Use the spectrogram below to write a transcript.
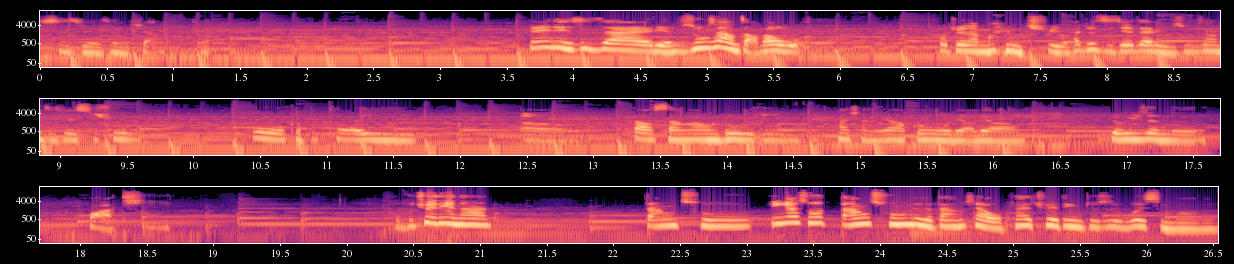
世界真相”。Betty 是在脸书上找到我的，我觉得蛮有趣的。他就直接在脸书上直接私讯我，问我可不可以呃到 SoundOn 录音，他想要跟我聊聊忧郁症的话题。我不确定他。当初应该说，当初那个当下，我不太确定，就是为什么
